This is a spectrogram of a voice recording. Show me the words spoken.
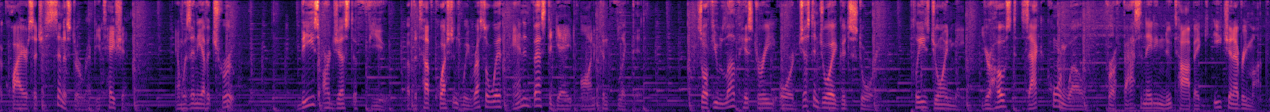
acquire such a sinister reputation? And was any of it true? These are just a few of the tough questions we wrestle with and investigate on Conflicted. So if you love history or just enjoy a good story, please join me, your host, Zach Cornwell, for a fascinating new topic each and every month.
